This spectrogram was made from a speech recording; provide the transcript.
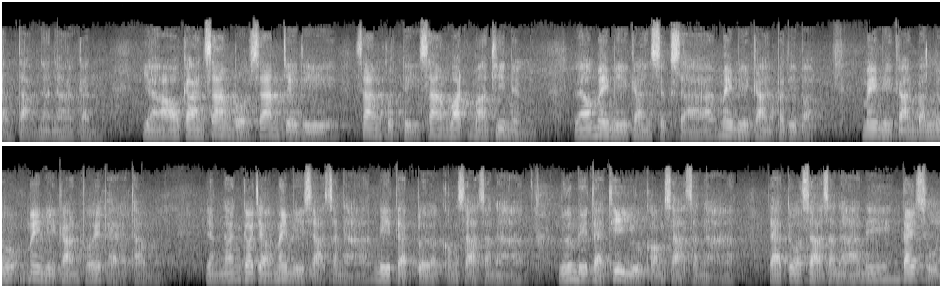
ต่างๆ นานากัน อย่าเอาการสร้างโบสถ์สร้างเจดีย์สร้างกุฏิสร้างวัดมาที่หนึ่ง แล้วไม่มีการศึกษาไม่มีการปฏิบัติ ไม่มีการบรรลุไม่มีการเผยแผ่ธรรม อย่างนั้นก็จะไม่มีศาสนา มีแต่เปลือกของศาสนา หรือมีแต่ที่อยู่ของศาสนา แต่ตัวศาสนานี้ได้สูญ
